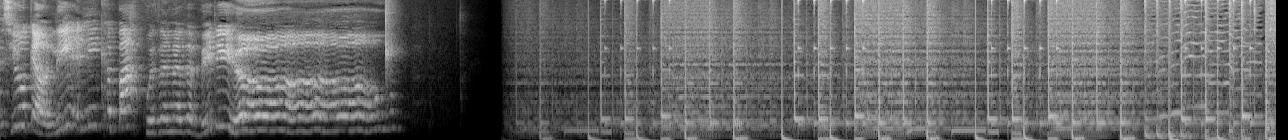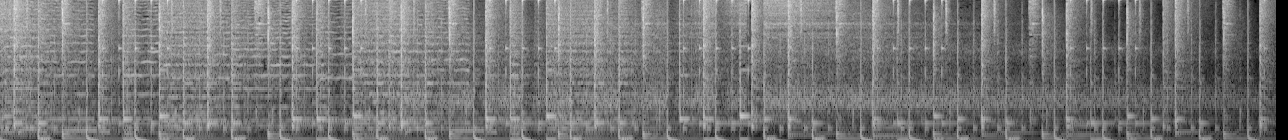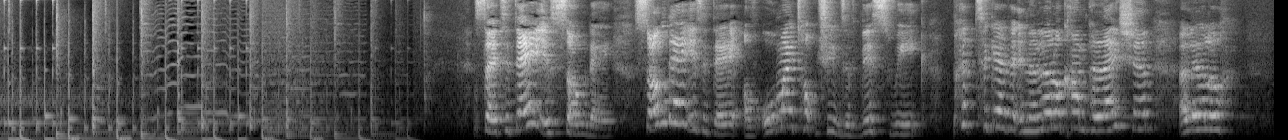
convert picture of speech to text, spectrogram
it's your girl Leaya Anika back with another video. So today is Song Day. Song Day is a day of all my top tunes of this week put together in a little compilation, a little,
